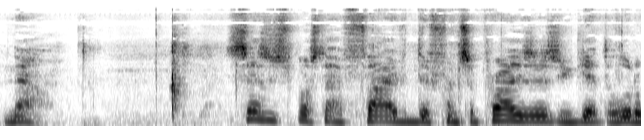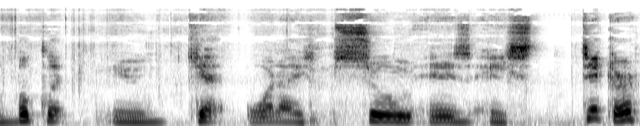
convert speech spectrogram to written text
now, says you're supposed to have five different surprises. You get the little booklet. You get what I assume is a sticker.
